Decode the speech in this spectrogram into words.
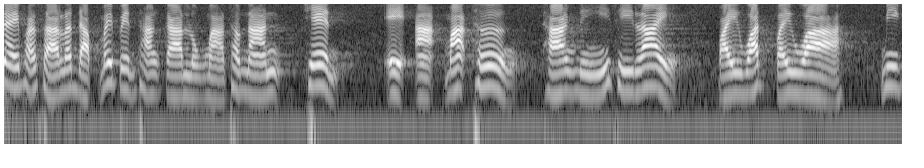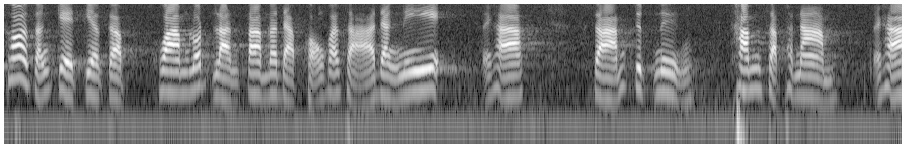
ในภาษาระดับไม่เป็นทางการลงมาเท่านั้น เช่น เอะอะมะเทิง ทางหนีทีไล่ ไปวัดไปวา มีข้อสังเกตเกี่ยวกับความลดหลั่นตามระดับของภาษาดังนี้นะคะ3.1คำสรรพนามนะคะ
